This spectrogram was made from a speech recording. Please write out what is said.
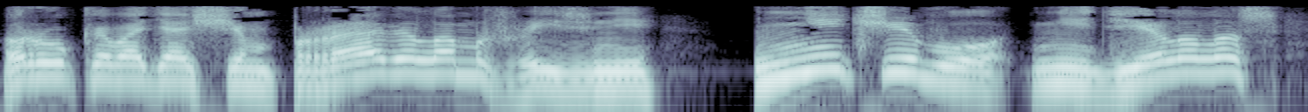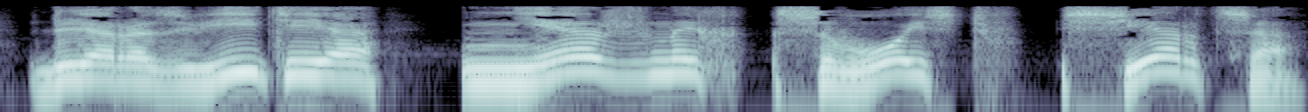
руководящим правилом жизни — ничего не делалось для развития нежных свойств сердца.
